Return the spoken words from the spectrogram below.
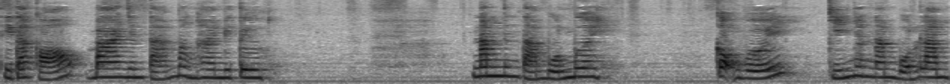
Thì ta có 3 x 8 bằng 24. 5 x 8 40 cộng với 9 x 5 45.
